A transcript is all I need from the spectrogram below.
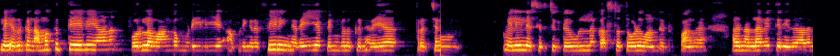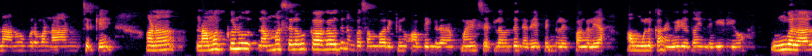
இல்லை எதுக்கு நமக்கு தேவையான பொருளை வாங்க முடியலையே அப்படிங்கிற ஃபீலிங் நிறைய பெண்களுக்கு நிறைய பிரச்சனை. வெளியில சிரிச்சுக்கிட்டு உள்ள கஷ்டத்தோடு வாழ்ந்துட்டு இருப்பாங்க. அது நல்லாவே தெரியுது. அதை நான் அனுபவபூர்வமா நான் அனுபவிச்சிருக்கேன். ஆனா நமக்குன்னு நம்ம செலவுக்காகவது நம்ம சம்பாதிக்கணும் அப்படிங்கிற மைண்ட் செட்ல வந்து நிறைய பெண்கள் இருப்பாங்க இல்லையா? அவங்களுக்கான வீடியோ தான் இந்த வீடியோ உங்களால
